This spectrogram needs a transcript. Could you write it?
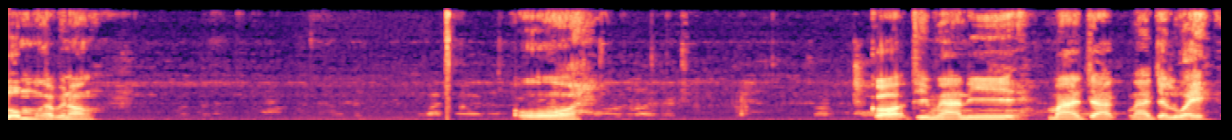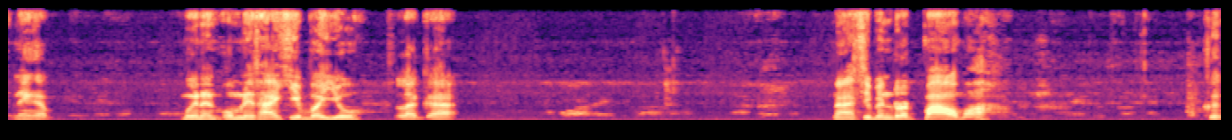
ล่มครับพี่น้อง โอ้ยก็ทีมงานนี้มาจากน่าจะรวยนะครับมือนั้นผมเนี่ยถ่ายคลิปไว้อยู่แล้วก็น่าสิเป็นรถเปล่าป่ะคือ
